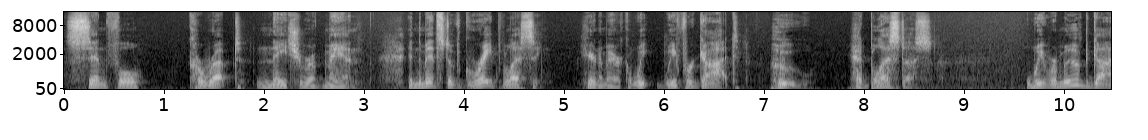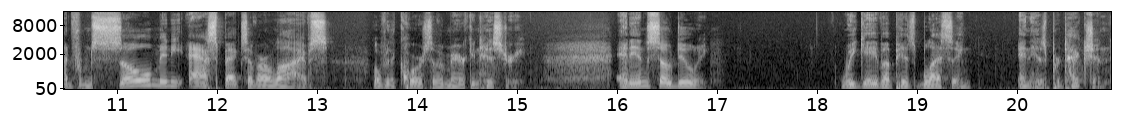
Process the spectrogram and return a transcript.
sinful, corrupt nature of man. In the midst of great blessing here in America, we, we forgot who had blessed us. We removed God from so many aspects of our lives over the course of American history. And in so doing, we gave up his blessing and his protection.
